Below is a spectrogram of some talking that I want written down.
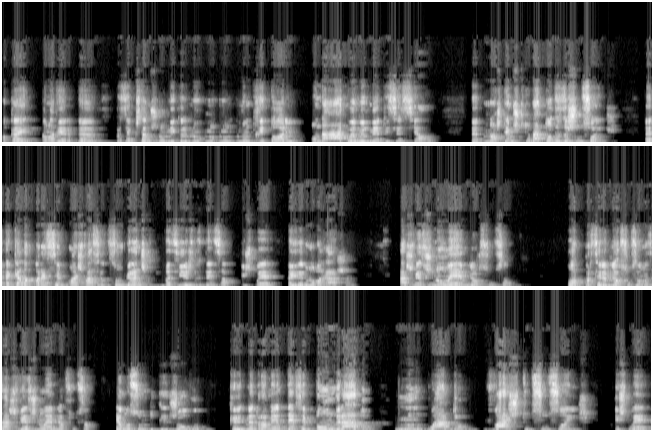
Ok? Vamos lá ver. Uh, percebo que estamos num, num, num, num, território onde a água é um elemento essencial. Uh, nós temos que estudar todas as soluções. Aquela que parece sempre mais fácil são grandes bacias de retenção. Isto é, a ideia de uma barragem. Às vezes não é a melhor solução. Pode parecer a melhor solução, mas às vezes não é a melhor solução. É um assunto que julgo que, naturalmente, deve ser ponderado num quadro vasto de soluções. Isto é,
